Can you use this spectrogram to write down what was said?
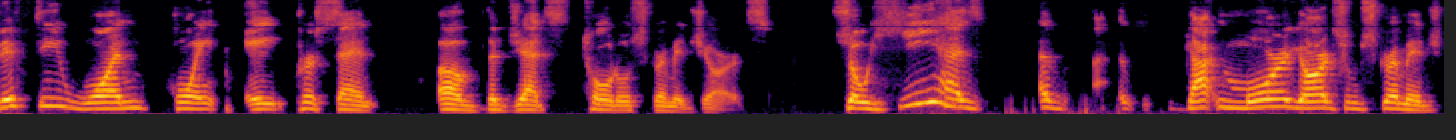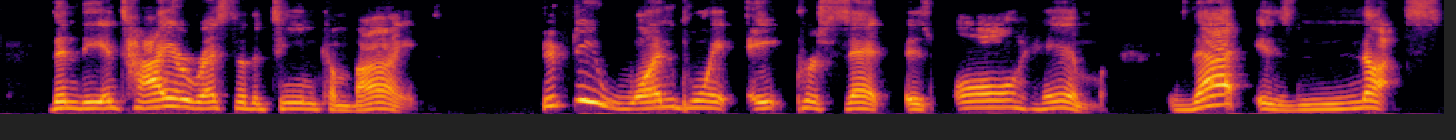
51.8% of the Jets' total scrimmage yards. So he has uh, gotten more yards from scrimmage than the entire rest of the team combined. 51.8% is all him. That is nuts.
